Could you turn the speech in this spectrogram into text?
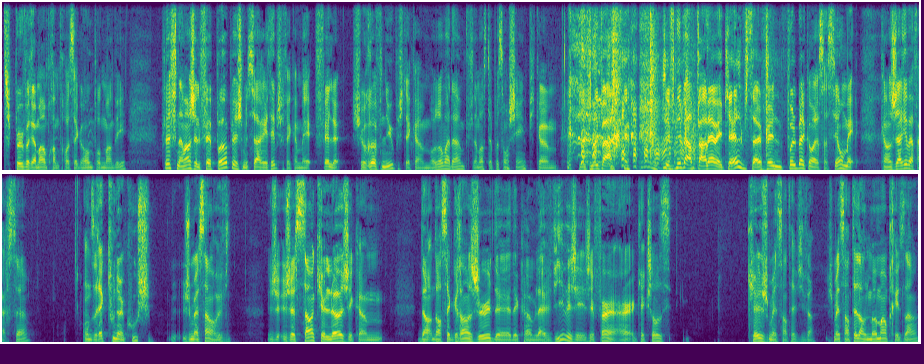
tu peux vraiment prendre trois secondes pour demander. Puis là, finalement, je le fais pas. Puis là, je me suis arrêté. Puis j'ai fait comme, mais fais-le. Je suis revenu. Puis j'étais comme, bonjour madame. Puis finalement, c'était pas son chien. Puis comme, j'ai fini par, j'ai fini par parler avec elle. Puis ça a fait une full belle conversation. Mais quand j'arrive à faire ça, on dirait que tout d'un coup, je, je me sens en vie. Je, je sens que là, j'ai comme, dans, ce grand jeu de, comme la vie, j'ai fait quelque chose que je me sentais vivant. Je me sentais dans le moment présent.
